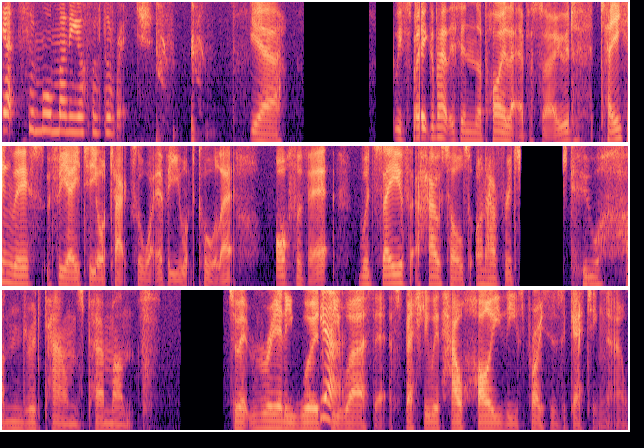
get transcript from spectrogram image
get some more money off of the rich? Yeah. We spoke about this in the pilot episode. Taking this VAT or tax or whatever you want to call it off of it would save households on average £200 per month. So it really would Yeah. be worth it, especially with how high these prices are getting now.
